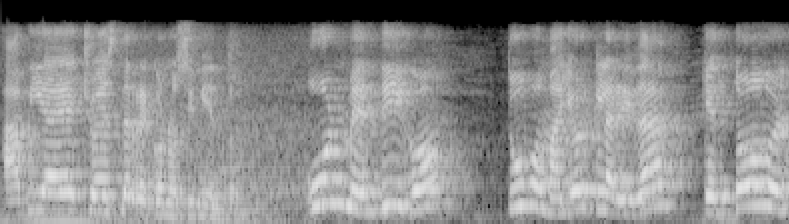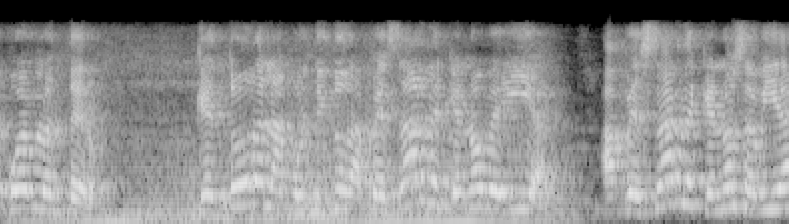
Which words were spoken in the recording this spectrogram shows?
había hecho este reconocimiento un mendigo tuvo mayor claridad que todo el pueblo entero, que toda la multitud, a pesar de que no veía, a pesar de que no sabía,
